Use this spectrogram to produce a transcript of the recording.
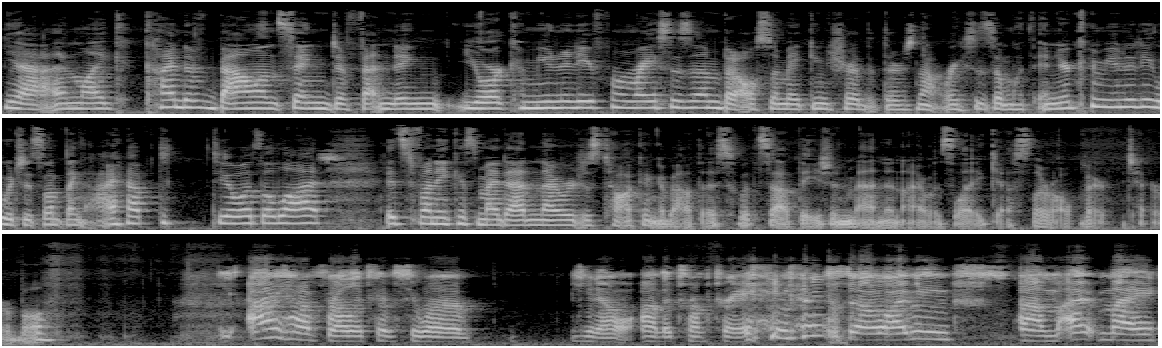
Yeah, and like kind of balancing defending your community from racism, but also making sure that there's not racism within your community, which is something I have to deal with a lot. It's funny because my dad and I were just talking about this with South Asian men, and I was like, yes, they're all very terrible. I have relatives who are you know, on the Trump train. so, I mean, um, I, my,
